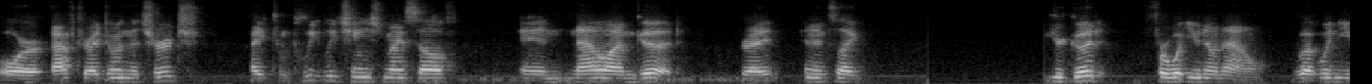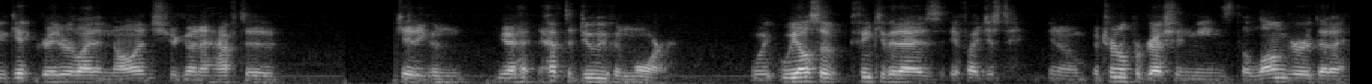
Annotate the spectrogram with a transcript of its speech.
Or after I joined the church, I completely changed myself and now I'm good, right? And it's like, you're good for what you know now, but when you get greater light and knowledge, you're going to have to get even you have to do even more. We, we also think of it as if I just you know eternal progression means the longer that I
